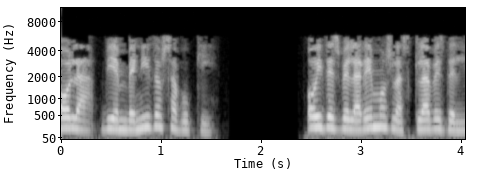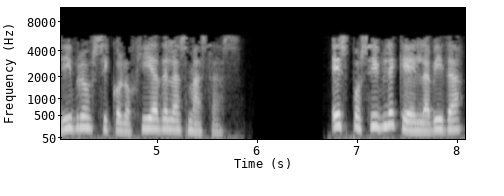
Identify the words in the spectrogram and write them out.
Hola, bienvenidos a Buki. Hoy desvelaremos las claves del libro Psicología de las Masas. Es posible que en la vida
